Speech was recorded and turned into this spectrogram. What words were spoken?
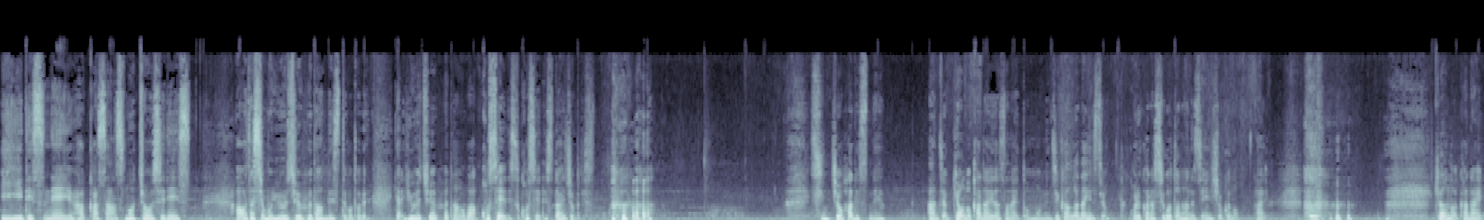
いいですねゆはかさん。その調子です。あ私も優柔不断ですってことで。いや優柔不断は個性です。個性です。大丈夫です。慎重派ですね。あじゃあ今日の課題出さないともうね時間がないんですよ。これから仕事なんです飲食の。はい。今日の課題。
